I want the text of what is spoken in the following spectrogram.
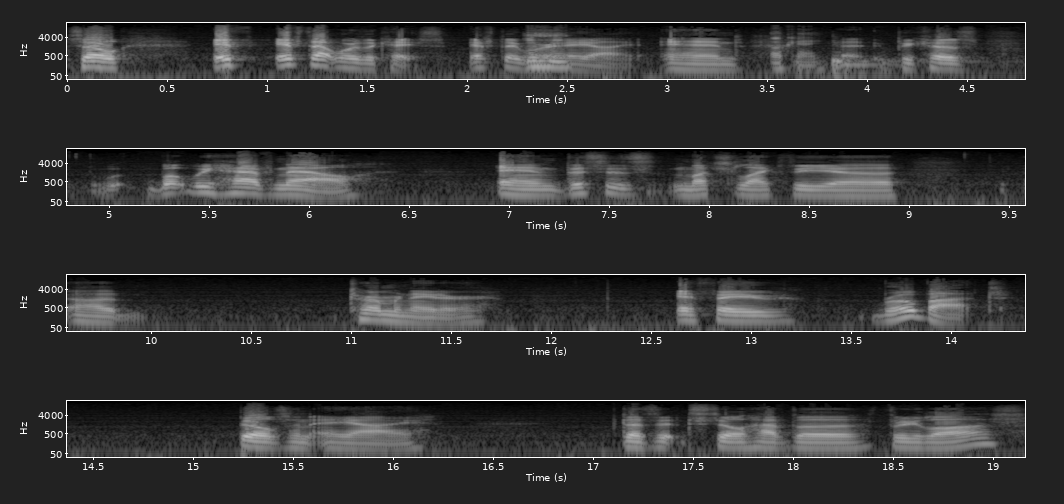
So, if if that were the case, if they were Mhm. AI, and Okay. uh, because w- what we have now, and this is much like the uh, uh, Terminator, if a robot builds an AI, does it still have the three laws?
